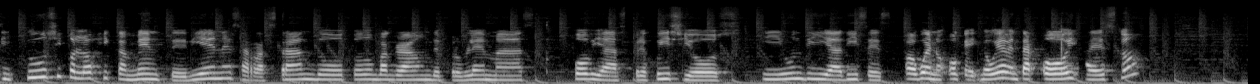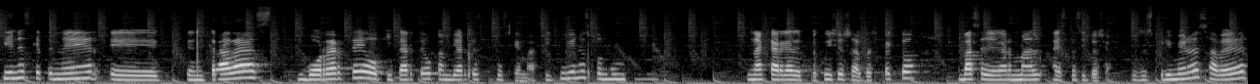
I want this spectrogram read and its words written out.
si tú psicológicamente vienes arrastrando todo un background de problemas, fobias, prejuicios, y un día dices, oh, bueno, ok, me voy a aventar hoy a esto, tienes que tener eh, entradas, borrarte o quitarte o cambiarte estos esquemas. Si tú vienes con una carga de prejuicios al respecto, vas a llegar mal a esta situación. Entonces, primero es saber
